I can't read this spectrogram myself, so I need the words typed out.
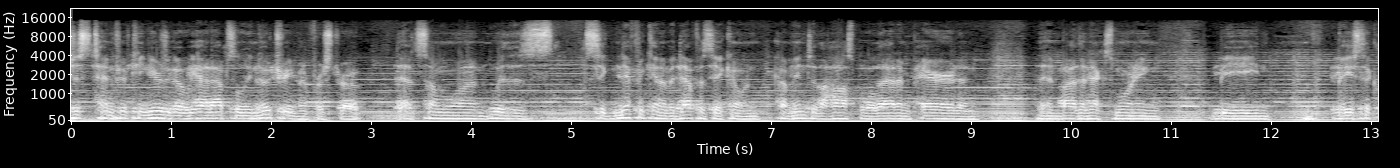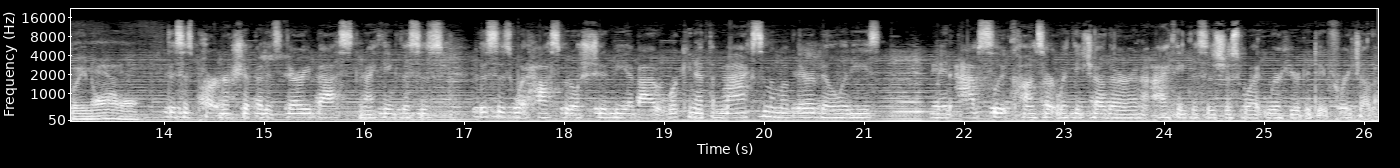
just 10, 15 years ago, we had absolutely no treatment for stroke. That someone with as significant of a deficit can come into the hospital that impaired and then by the next morning be basically normal. This is partnership at its very best, and I think this is this is what hospitals should be about: working at the maximum of their abilities, in absolute concert with each other. And I think this is just what we're here to do for each other.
